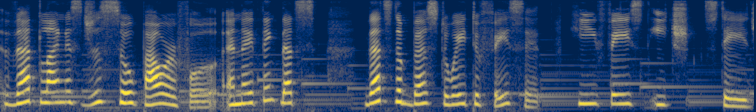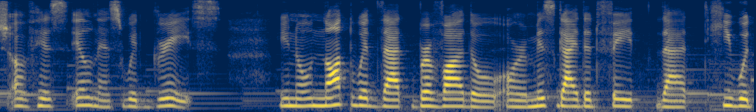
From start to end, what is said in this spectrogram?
that line is just so powerful, and I think that's that's the best way to face it. He faced each stage of his illness with grace you know, not with that bravado or misguided faith that he would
